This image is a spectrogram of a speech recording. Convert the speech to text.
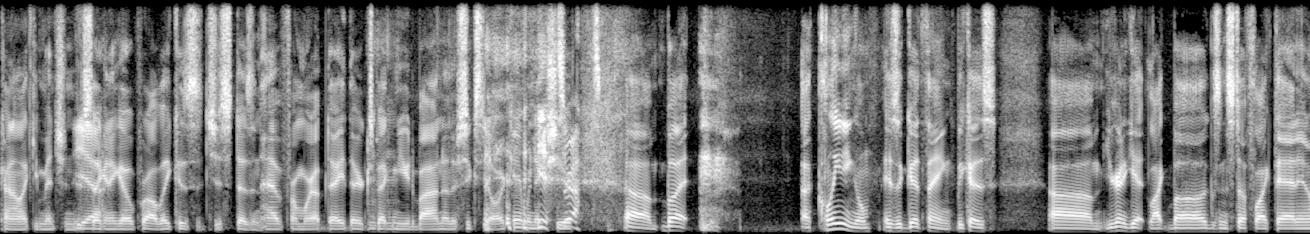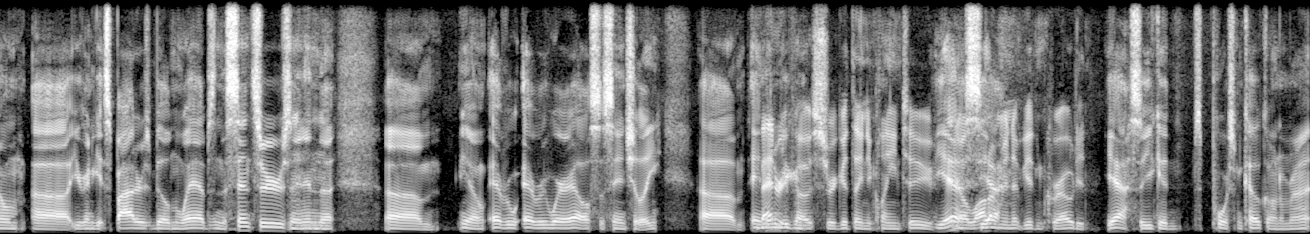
kind of like you mentioned just Yeah. a second ago, probably because it just doesn't have firmware update. They're expecting you to buy another sixty dollar camera next Mm-hmm. That's year. Um, but uh, cleaning them is a good thing because um, you're going to get like bugs and stuff like that in them. Uh, you're going to get spiders building webs in the sensors and in the um, you know every, everywhere else essentially. Um, and battery you're posts are a good thing to clean too. You know, Yes, a lot yeah. of them end up getting corroded. Yeah, so you could pour some Coke on them, right?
